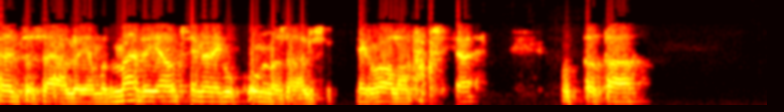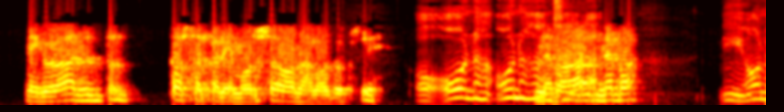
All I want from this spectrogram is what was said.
höntsäsählyjä, mutta mä en tiedä, onko siinä niin kuin kunnon sählyssä niin kuin aloituksia. Mutta tota, niin kuin tuossa pelimuodossa on aloituksia. On, onhan ne siinä... Va, ne va, niin, on,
